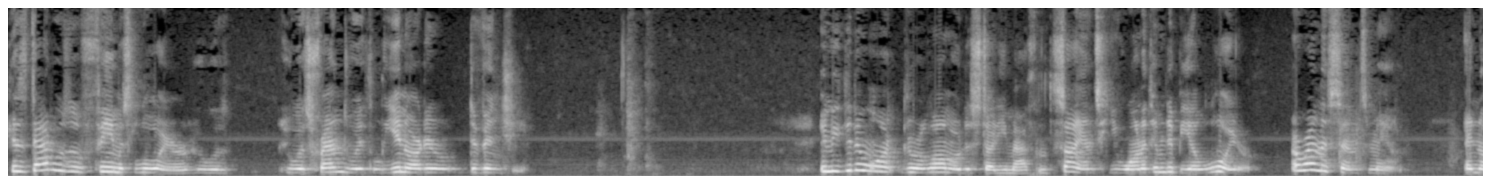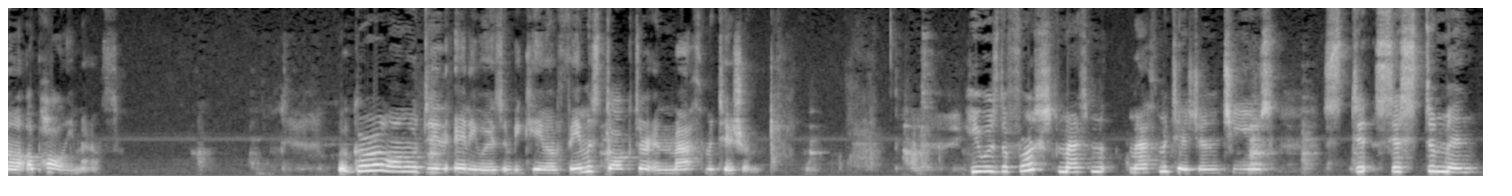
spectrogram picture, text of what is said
His dad was a famous lawyer who was who was friends with Leonardo da Vinci. And he didn't want Girolamo to study math and science, he wanted him to be a lawyer a Renaissance man, and not a polymath. Girolamo did anyways and became a famous doctor and mathematician. He was the first math mathematician to use systematically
